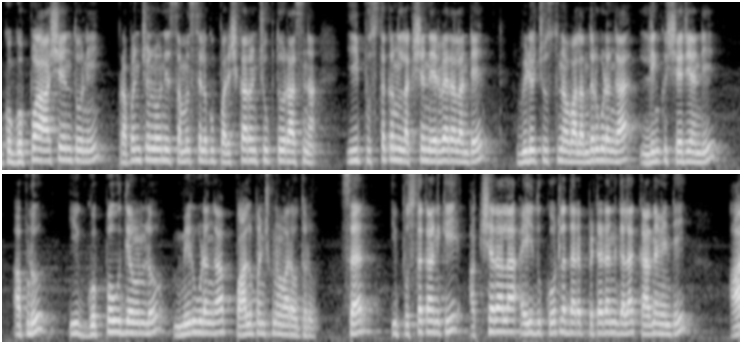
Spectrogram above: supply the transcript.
ఒక గొప్ప ఆశయంతో ప్రపంచంలోని సమస్యలకు పరిష్కారం చూపుతూ రాసిన ఈ పుస్తకం లక్ష్యం నెరవేరాలంటే వీడియో చూస్తున్న వాళ్ళందరూ కూడా లింక్ షేర్ చేయండి. అప్పుడు ఈ గొప్ప ఉద్యమంలో మీరు కూడా పాలు పంచుకున్న వారు అవుతారు సార్ ఈ పుస్తకానికి అక్షరాల ఐదు కోట్ల ధర పెట్టడానికి గల కారణం ఏంటి? ఆ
